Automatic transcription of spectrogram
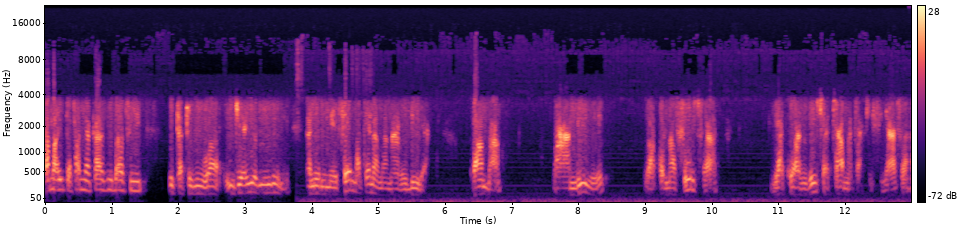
Kama haitafanya kazi, basi itatumiwa njia hiyo nyingine. Na ndio nimesema tena na narudia kwamba waambie wako na fursa ya kuanzisha chama cha kisiasa,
